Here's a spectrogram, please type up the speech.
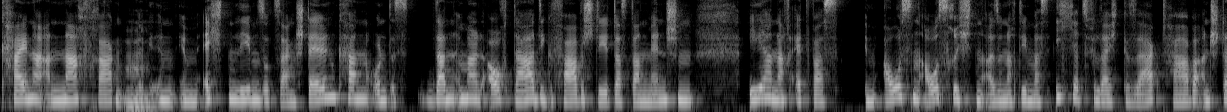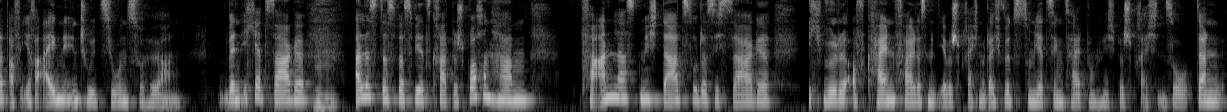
keine Nachfragen mhm. im, im, echten Leben sozusagen stellen kann und es dann immer auch da die Gefahr besteht, dass dann Menschen eher nach etwas im Außen ausrichten, also nach dem, was ich jetzt vielleicht gesagt habe, anstatt auf ihre eigene Intuition zu hören. Wenn ich jetzt sage, mhm. alles das, was wir jetzt gerade besprochen haben, veranlasst mich dazu, dass ich sage, ich würde auf keinen Fall das mit ihr besprechen oder ich würde es zum jetzigen Zeitpunkt nicht besprechen. So, dann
